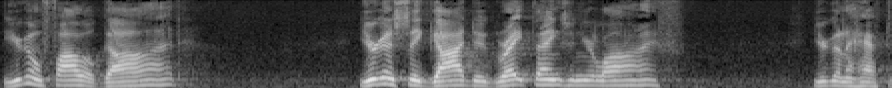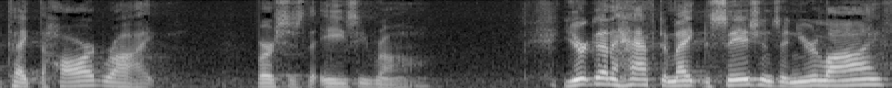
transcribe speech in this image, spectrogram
you're going to follow God you're going to see God do great things in your life. You're going to have to take the hard right versus the easy wrong. You're going to have to make decisions in your life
